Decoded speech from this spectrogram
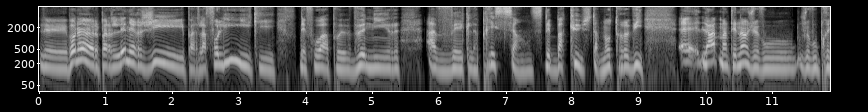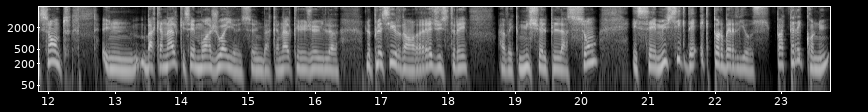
le bonheur, par l'énergie, par la folie qui, des fois, peut venir avec la présence de Bacchus dans notre vie. Et là, maintenant, je vous, je vous présente une bacchanale qui c'est moi joyeuse. C'est une bacchanale que j'ai eu le, plaisir d'enregistrer avec Michel Plasson et c'est musique de Hector Berlioz, pas très connu,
